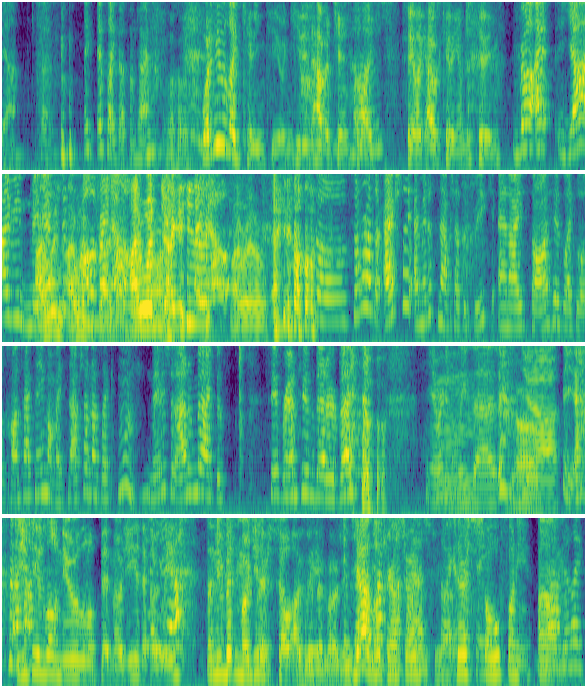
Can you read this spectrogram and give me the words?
Yeah. But it, it's like that sometimes. Uh-huh. What if he was like kidding to you and he didn't have a chance to like Gosh. say like I was kidding, I'm just kidding. Bro, I yeah, I mean maybe I I, should wouldn't- just I call wouldn't him right drag now. I wouldn't drag it I either. know. If I were. I know. So somewhere out there, actually, I made a Snapchat this week, and I saw his like little contact name on my Snapchat, and I was like, hmm, maybe I should add him back, just see if round two is better. But yeah, we're gonna leave Mm. that. Yeah. yeah. yeah. Did you see his little new little Bitmoji? Is it ugly? Yeah. The new Bitmojis are Wait, so There's ugly. new It Bitmojis? doesn't Yeah, look here, I'll show you. so I guess They're that so changed. funny. yeah, Um, they're like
